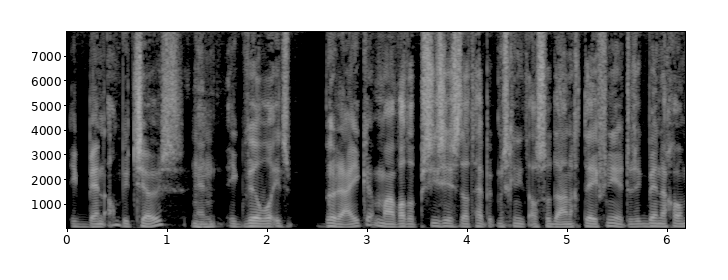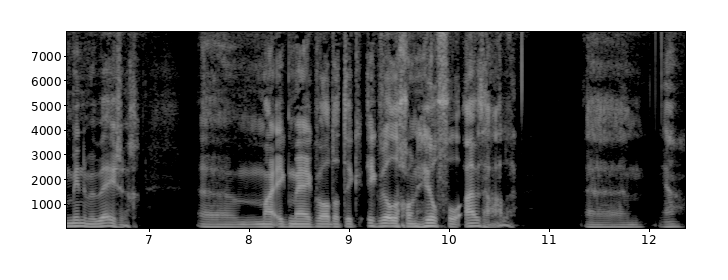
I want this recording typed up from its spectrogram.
ik ben ambitieus Mhm. en ik wil wel iets bereiken, maar wat het precies is, dat heb ik misschien niet als zodanig gedefinieerd. Dus ik ben daar gewoon minder mee bezig. Ehm, maar ik merk wel dat ik, ik wil er gewoon heel veel uithalen. Ehm, ja,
